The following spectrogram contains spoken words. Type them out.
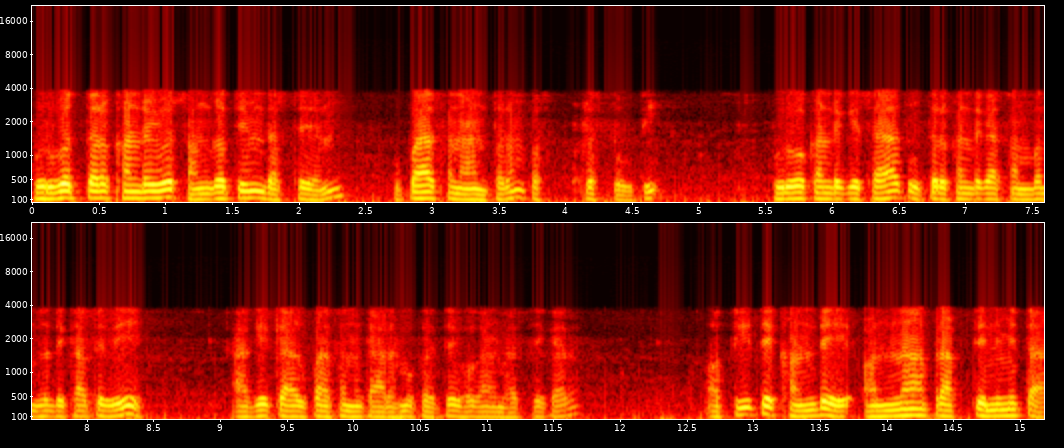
पूर्वोत्तर खंड संगति दर्शयन उपासनातरम प्रस्तुति। पूर्व खंड के साथ उत्तर खंड का संबंध दिखाते हुए आगे का उपासना का आरंभ करते भगवान भाष्यकार, अतीत खंडे अन्ना प्राप्ति निमित्ता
